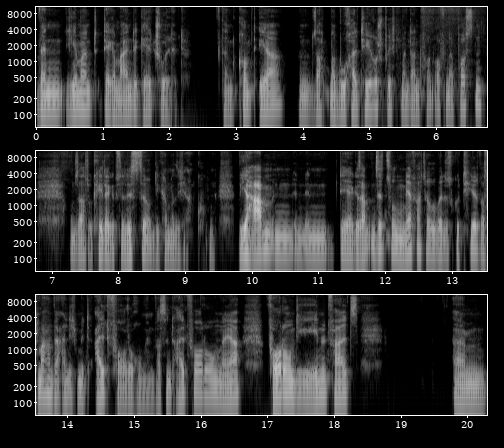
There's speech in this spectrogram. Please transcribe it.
wenn jemand der Gemeinde Geld schuldet, dann kommt er dann sagt man buchhalterisch spricht man dann von offener Posten und sagt: „Okay, da gibt's 'ne Liste und die kann man sich angucken.“ Wir haben in in in der gesamten Sitzung mehrfach darüber diskutiert, was machen wir eigentlich mit Altforderungen? Was sind Altforderungen? Na ja, Forderungen, die gegebenenfalls ähm,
